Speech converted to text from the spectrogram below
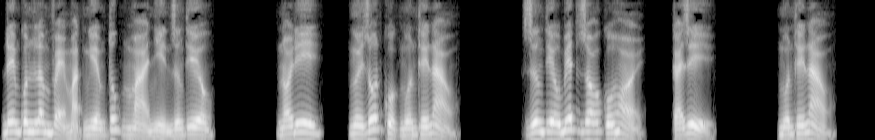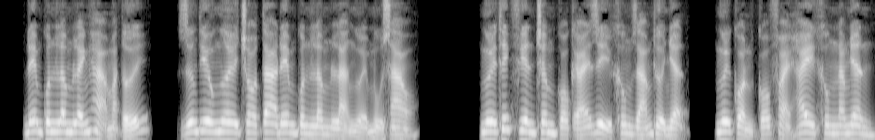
đêm quân lâm vẻ mặt nghiêm túc mà nhìn Dương Tiêu. Nói đi, ngươi rốt cuộc muốn thế nào? Dương Tiêu biết rõ cố hỏi, cái gì? Muốn thế nào? Đêm quân lâm lánh hạ mặt tới, Dương Tiêu ngươi cho ta đêm quân lâm là người mù sao. Ngươi thích phiên châm có cái gì không dám thừa nhận, ngươi còn có phải hay không nam nhân.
